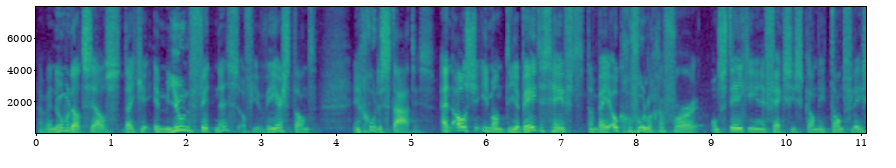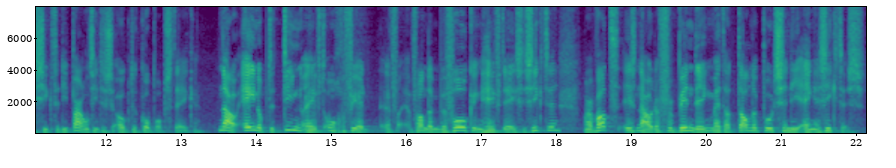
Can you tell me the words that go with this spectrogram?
En we noemen dat zelfs dat je immune fitness of je weerstand in goede staat is. En als je iemand diabetes heeft, dan ben je ook gevoeliger voor ontstekingen en infecties. Kan die tandvleesziekte, die parodontitis, ook de kop opsteken. Nou, 1 op de 10 heeft ongeveer eh, van de bevolking heeft deze ziekte. Maar wat is nou de verbinding met dat tandenpoetsen en die enge ziektes?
